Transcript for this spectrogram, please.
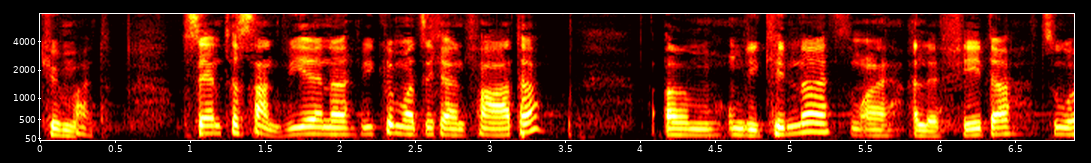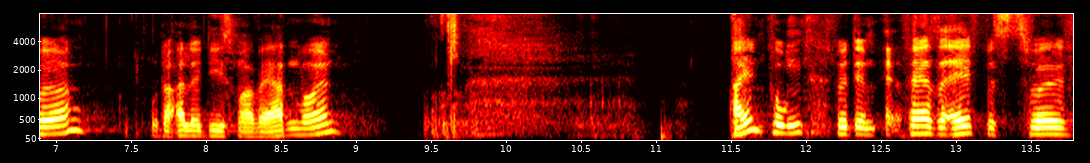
kümmert. Sehr interessant, wie, eine, wie kümmert sich ein Vater ähm, um die Kinder? Jetzt mal alle Väter zuhören oder alle, die es mal werden wollen. Ein Punkt wird in Verse 11 bis 12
